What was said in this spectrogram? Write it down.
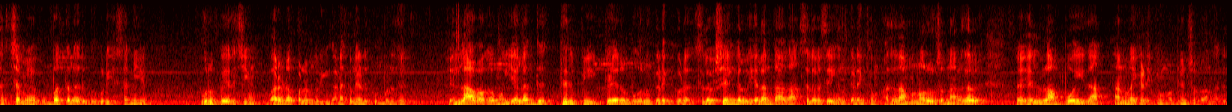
தற்சமயம் கும்பத்தில் இருக்கக்கூடிய சனியும் உருப்பெயர்ச்சியும் வருட பலன்களையும் கணக்கில் எடுக்கும் பொழுது எல்லா வகமும் இழந்து திருப்பி பேரும் புகழும் கிடைக்கக்கூடாது சில விஷயங்கள் இழந்தால் தான் சில விஷயங்கள் கிடைக்கும். அதுதான் முன்னோர்கள் சொன்னார்கள் எல்லாம் போய் தான் நன்மை கிடைக்கும் அப்படின்னு சொல்லுவாங்க அது.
